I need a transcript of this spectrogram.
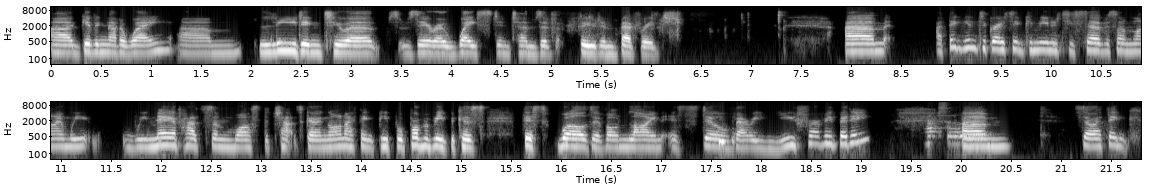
uh, giving that away, um, leading to a sort of zero waste in terms of food and beverage. Um, I think integrating community service online, we we may have had some whilst the chat's going on. I think people probably because this world of online is still very new for everybody. Absolutely. Um, so I think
